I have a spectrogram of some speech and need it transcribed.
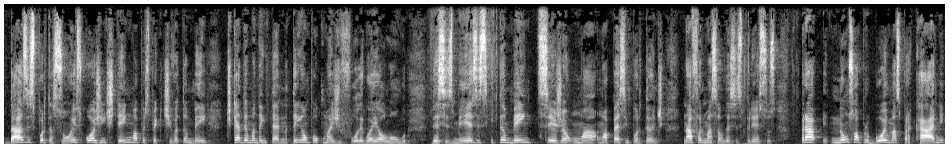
das exportações, ou a gente tem uma perspectiva também de que a demanda interna tenha um pouco mais de fôlego aí ao longo desses meses e também seja uma, uma peça importante na formação desses preços, pra, não só para o boi, mas para a carne.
